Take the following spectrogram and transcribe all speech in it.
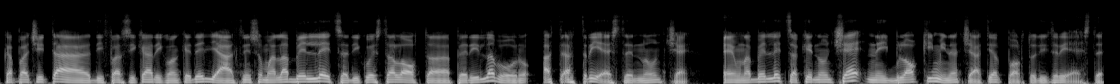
capacità di farsi carico anche degli altri, insomma la bellezza di questa lotta per il lavoro a, a Trieste non c'è. È una bellezza che non c'è nei blocchi minacciati al porto di Trieste,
